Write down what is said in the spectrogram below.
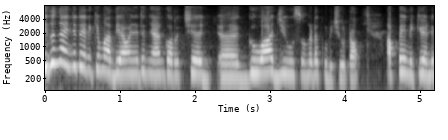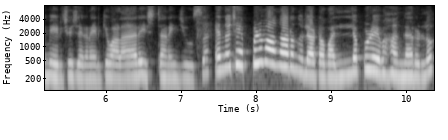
ഇതും കഴിഞ്ഞിട്ട് എനിക്ക് മതിയാവാഞ്ഞിട്ട് ഞാൻ കുറച്ച് ഗുവ ജ്യൂസും കൂടെ കുടിച്ചു കേട്ടോ അപ്പം എനിക്ക് വേണ്ടി മേടിച്ചു വെച്ചേക്കണേ. എനിക്ക് വളരെ ഇഷ്ടമാണ് ഈ ജ്യൂസ്. എന്ന് വെച്ചാൽ എപ്പോഴും വാങ്ങാറൊന്നുമില്ല കേട്ടോ വല്ലപ്പോഴേ വാങ്ങാറുള്ളൂ.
